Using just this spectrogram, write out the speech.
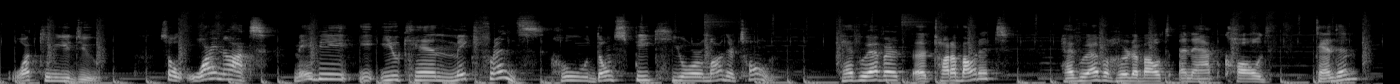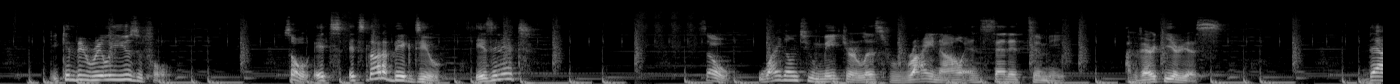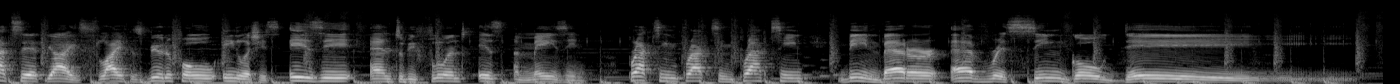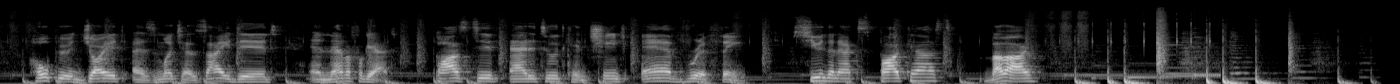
What can you do? So, why not? Maybe you can make friends who don't speak your mother tongue. Have you ever uh, thought about it? Have you ever heard about an app called Tandem? It can be really useful. So, it's it's not a big deal, isn't it? So, why don't you make your list right now and send it to me? I'm very curious. That's it, guys. Life is beautiful, English is easy, and to be fluent is amazing. practicing, practicing, practicing, being better every single day. Hope you enjoy it as much as I did, and never forget positive attitude can change everything. See you in the next podcast. Bye bye.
